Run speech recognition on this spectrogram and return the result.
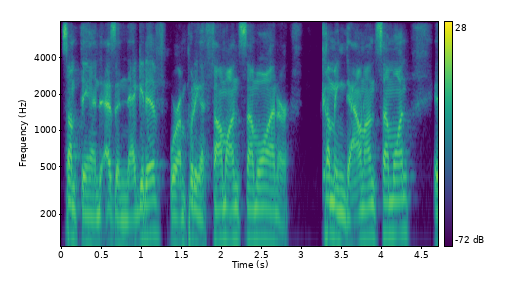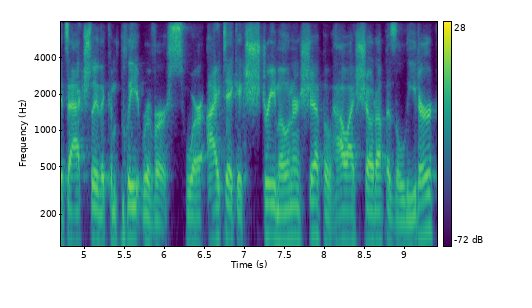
something as a negative where I'm putting a thumb on someone or coming down on someone. It's actually the complete reverse, where I take extreme ownership of how I showed up as a leader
